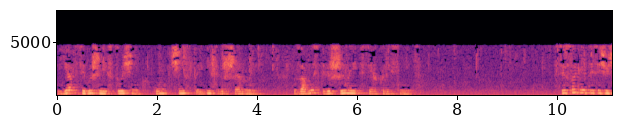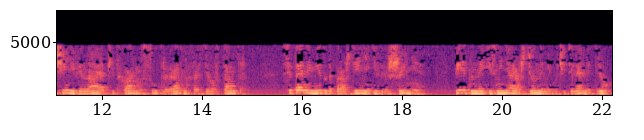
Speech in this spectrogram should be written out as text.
Я Всевышний Источник, ум чистый и совершенный, зовусь вершиной всех колесниц. Все сотни тысяч учений Виная, Абхидхармы, Сутры и разных разделов Тантр, все тайные методы порождения и завершения, переданные из меня рожденными учителями трех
